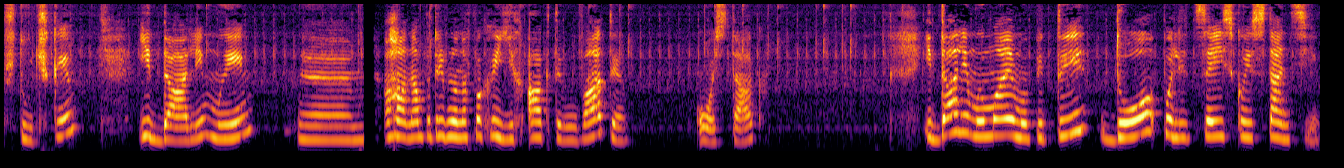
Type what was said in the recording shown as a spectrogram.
штучки. І далі ми. Ем, ага, нам потрібно навпаки їх активувати. Ось так. І далі ми маємо піти до поліцейської станції.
